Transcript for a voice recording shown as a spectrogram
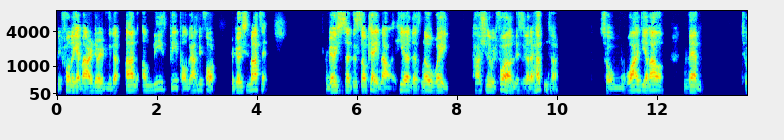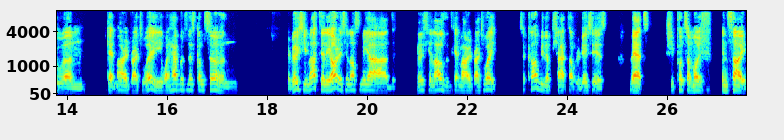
before they get married. And on these people, we had before, Rabbi Yossi Mate. Rabbi Yossi said this is okay. Now, here, there's no way how she knew before this is going to happen to her. So why do you allow them to um, get married right away? What happened to this concern? Rabbi Yossi allows them to get married right away. So it can't be the pshat of Rabbi is that she puts a moif inside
